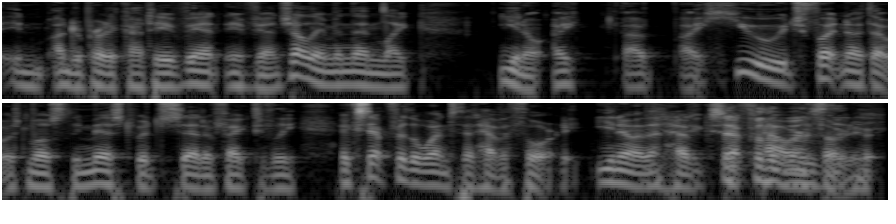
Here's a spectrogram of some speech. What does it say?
in under Praedicate Evangelium, and then like you know a, a, a huge footnote that was mostly missed, which said effectively, except for the ones that have authority, you know, that have Except for the power ones that- authority,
